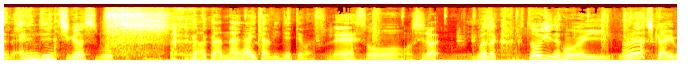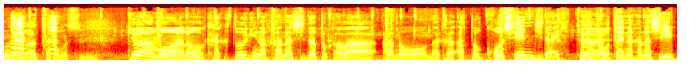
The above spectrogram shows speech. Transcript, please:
らない。全然違うスポーツ。また長い旅出てますね。そ面白い。うまだ格闘技の方がいい、ね、近いものがあったかもしれない今日はもうあの格闘技の話だとかはあのなんかあと甲子園時代トヨタ大谷の話、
